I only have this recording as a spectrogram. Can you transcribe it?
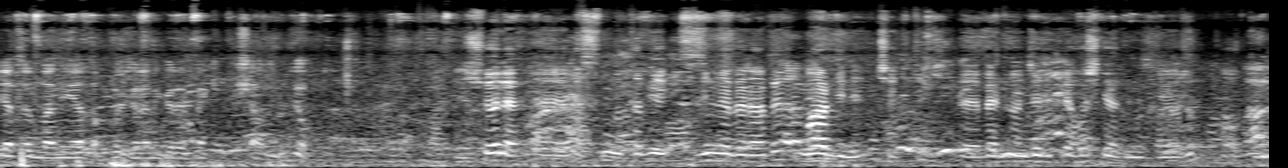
yatırımlarını ya da projelerini görebilmek şansımız yok. Şöyle, e, aslında tabii sizinle beraber Mardin'i çektik. E, Ben öncelikle hoş geldiniz diyorum. Halkın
